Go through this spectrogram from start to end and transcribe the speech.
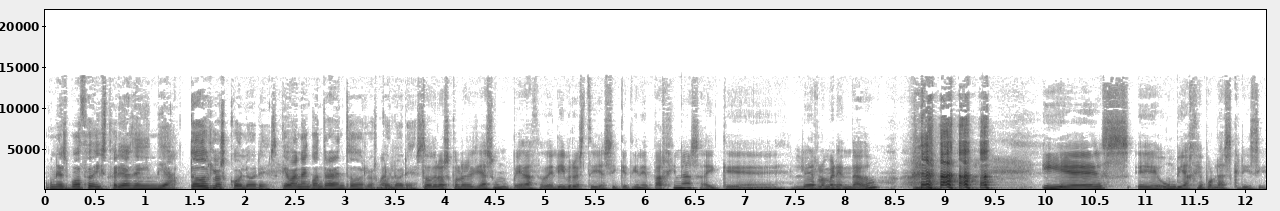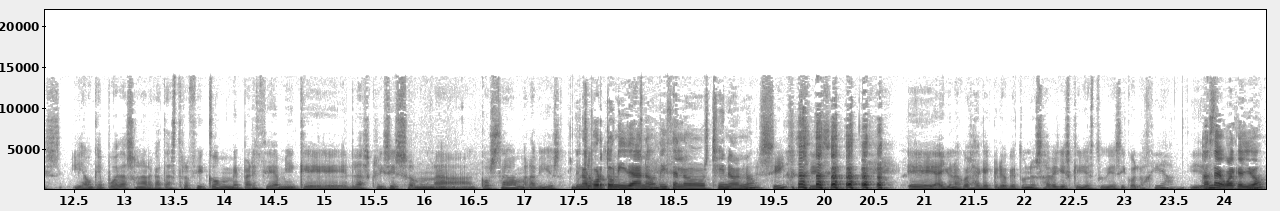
un esbozo de historias de India. Todos los colores, que van a encontrar en todos los colores. Todos los colores ya es un pedazo de libro, este ya sí que tiene páginas, hay que leerlo merendado. y es eh, un viaje por las crisis. Y aunque pueda sonar catastrófico, me parece a mí que las crisis son una cosa maravillosa. una oportunidad, ¿no? Dicen los chinos, ¿no? Sí, sí, sí. Eh, hay una cosa que creo que tú no sabes y es que yo estudié psicología. Anda, igual que yo.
